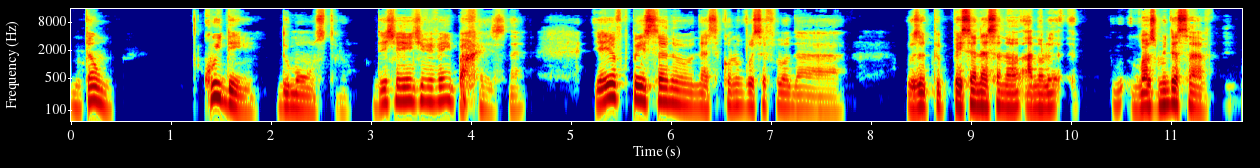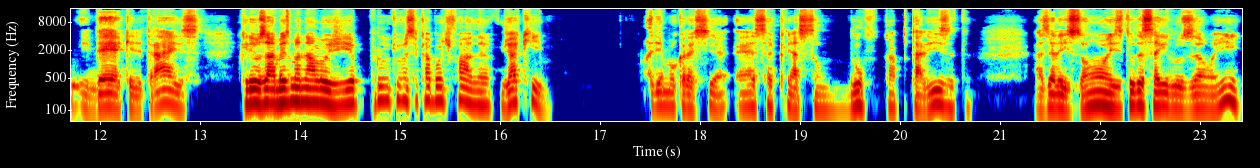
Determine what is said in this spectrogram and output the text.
Então, cuidem do monstro, deixa a gente viver em paz, né? E aí eu fico pensando nessa, quando você falou da. Pensando nessa. Gosto muito dessa ideia que ele traz. Queria usar a mesma analogia para o que você acabou de falar, né? Já que a democracia é essa criação do capitalismo, as eleições e toda essa ilusão aí,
